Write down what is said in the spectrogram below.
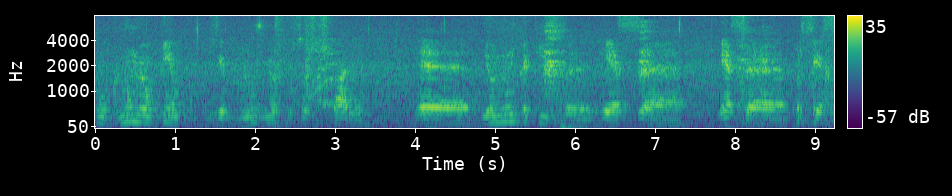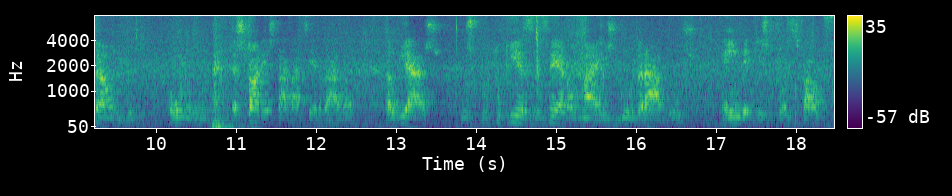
porque no meu tempo, por exemplo, nos meus professores de História, eh, eu nunca tive essa, essa percepção de como a história estava a ser dada. Aliás, os portugueses eram mais moderados, ainda que isto fosse falso,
